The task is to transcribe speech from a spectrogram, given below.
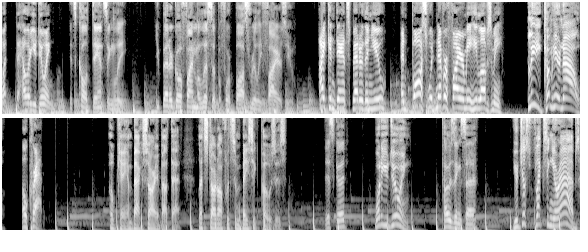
What the hell are you doing? It's called Dancing Lee. You better go find Melissa before boss really fires you. I can dance better than you, and boss would never fire me. He loves me. Lee, come here now! Oh crap. Okay, I'm back. Sorry about that. Let's start off with some basic poses. This good? What are you doing? Posing, sir. You're just flexing your abs.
